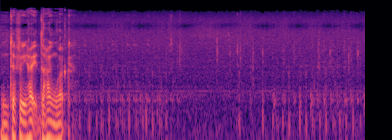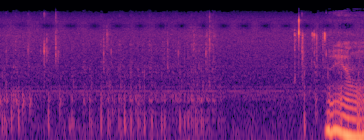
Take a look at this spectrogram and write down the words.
And definitely hated the homework. Yeah.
